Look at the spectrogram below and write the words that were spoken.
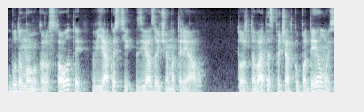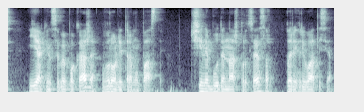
будемо використовувати в якості зв'язуючого матеріалу. Тож давайте спочатку подивимось, як він себе покаже в ролі термопасти. Чи не буде наш процесор перегріватися.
